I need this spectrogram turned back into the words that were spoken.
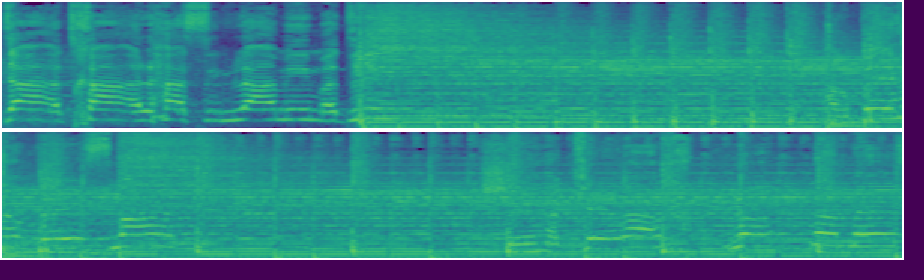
דעתך על השמלה ממדריד? הרבה הרבה זמן שהקרח לא נמס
